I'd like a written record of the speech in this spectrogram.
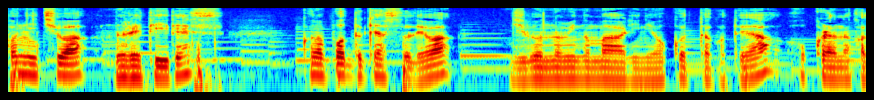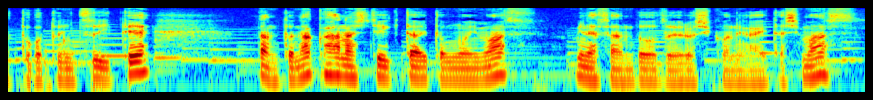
こんにちは、ぬれティです。このポッドキャストでは自分の身の回りに起こったことや起こらなかったことについてなんとなく話していきたいと思います。皆さんどうぞよろしくお願いいたします。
